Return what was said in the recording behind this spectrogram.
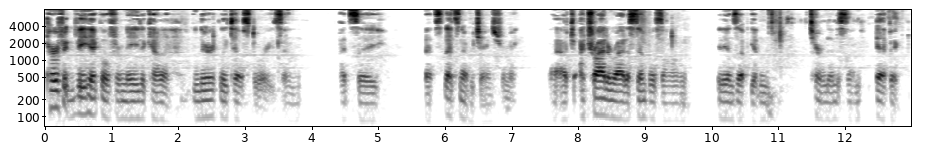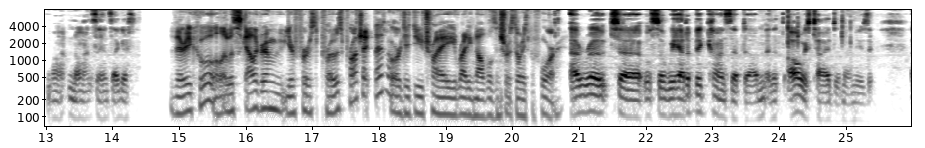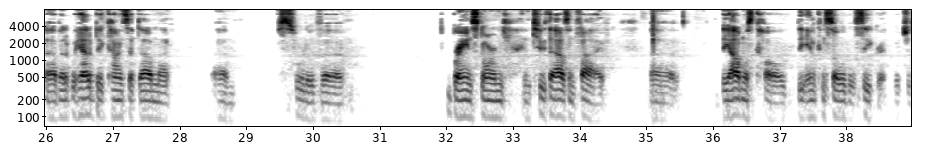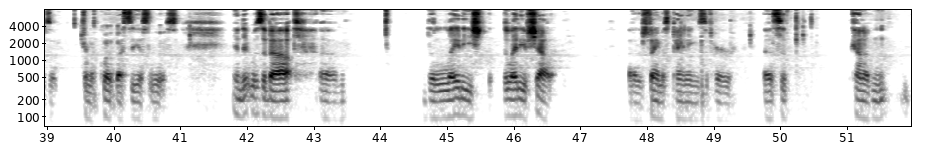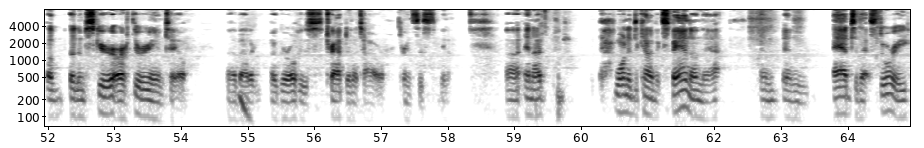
perfect vehicle for me to kind of lyrically tell stories, and I'd say that's that's never changed for me. I, I, try to write a simple song. It ends up getting turned into some epic nonsense, I guess. Very cool. It Was Skallagrim your first prose project then, or did you try writing novels and short stories before? I wrote, uh, well, so we had a big concept album, and it's always tied to my music. Uh, but we had a big concept album. I um, sort of uh, brainstormed in 2005. The album was called The Inconsolable Secret, which is a from a quote by C.S. Lewis and it was about um, the lady, the Lady of Shalott. Uh, there's famous paintings of her. Uh, it's a kind of a, an obscure Arthurian tale about a, a, girl who's trapped in a tower, princess, you know. Uh, and I wanted to kind of expand on that and and add to that story,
